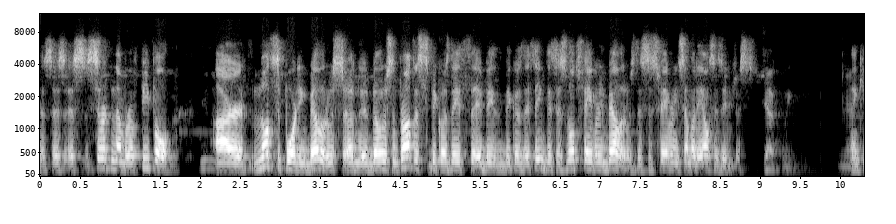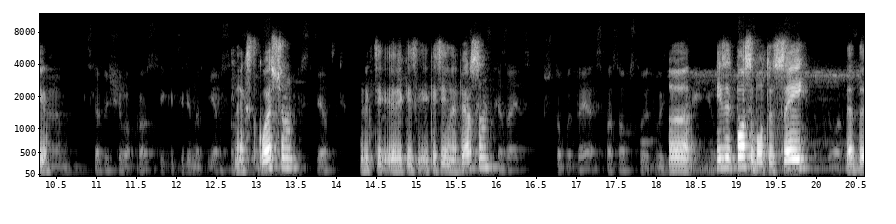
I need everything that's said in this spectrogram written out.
as A certain number of people are not supporting Belarus uh, the Belarusian protests because they th be- because they think this is not favoring Belarus. This is favoring somebody else's interests. Дякую. Thank you. Э, Следующий вопрос. Екатерина Персон. Next Московский question. университет. Екатерина Можете Екатерина Персон. сказать, что БТ способствует Uh, возникновению is it possible to say Беларуси? that the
